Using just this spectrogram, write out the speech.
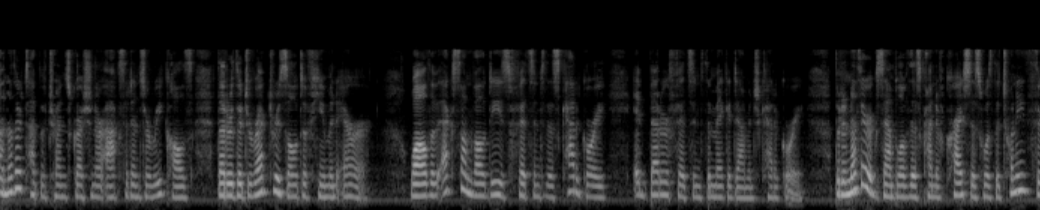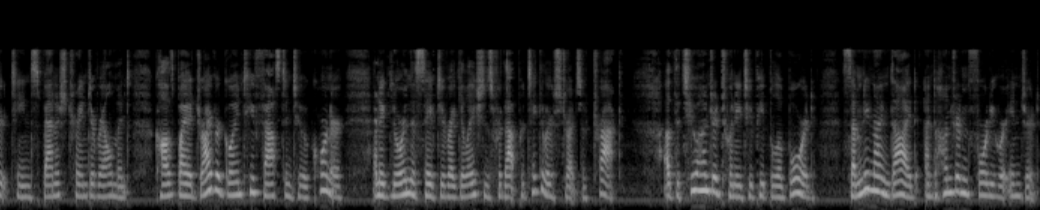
Another type of transgression are accidents or recalls that are the direct result of human error. While the Exxon Valdez fits into this category, it better fits into the mega damage category. But another example of this kind of crisis was the 2013 Spanish train derailment caused by a driver going too fast into a corner and ignoring the safety regulations for that particular stretch of track. Of the 222 people aboard, 79 died and 140 were injured,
